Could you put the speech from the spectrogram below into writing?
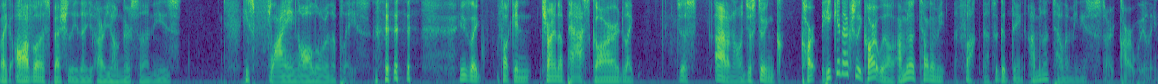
like Ava especially the our younger son, he's he's flying all over the place. he's like fucking trying to pass guard like just I don't know, just doing cart he can actually cartwheel. I'm to tell him he, fuck, that's a good thing. I'm to tell him he needs to start cartwheeling.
